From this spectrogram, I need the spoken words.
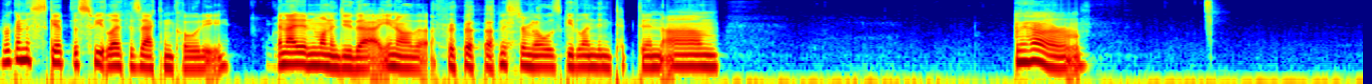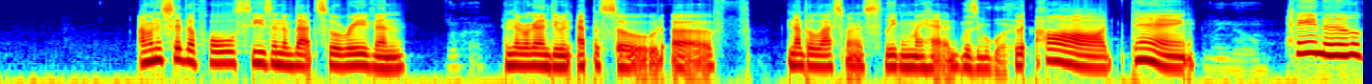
We're gonna skip the Suite Life of Zack and Cody. And I didn't want to do that, you know, the Mr. Moseby, London Tipton. Um yeah. I'm gonna say the whole season of That's So Raven. And then we're gonna do an episode of not the last one is leaving my head. Lizzie McGuire. Li- Aw, dang. Hey now,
